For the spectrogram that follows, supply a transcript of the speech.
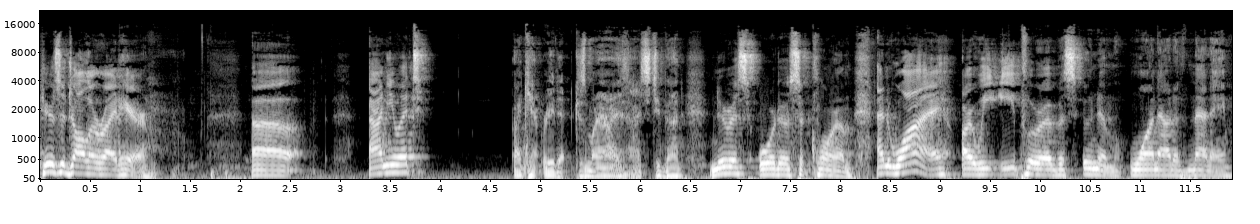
Here's a dollar right here. Uh, annuit I can't read it because my eyes are too bad. Nuris ordo seclorum. And why are we e pluribus unum, one out of many?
